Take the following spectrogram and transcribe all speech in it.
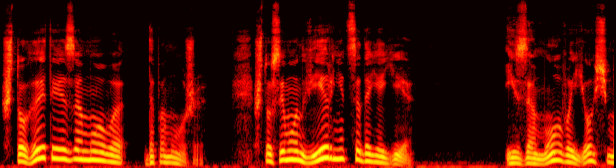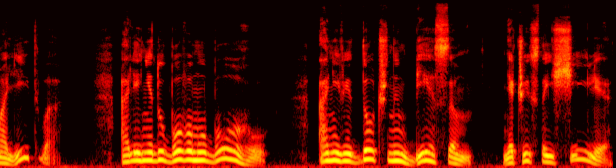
што гэтая замова дапаможа, што Сымон вернецца да яе. І замова ёсць малітва, але не дубоваму Богу, а невідочным бесам, нячыстай сіле.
